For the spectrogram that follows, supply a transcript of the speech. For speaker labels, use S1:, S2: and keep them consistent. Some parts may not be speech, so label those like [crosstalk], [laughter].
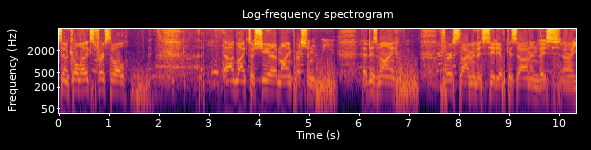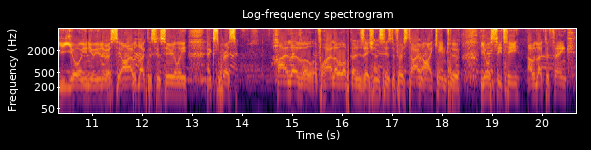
S1: Esteemed colleagues, first of all, I'd like to share my impression. It is my first time in this city of Kazan and this uh, your in your university. I would like to sincerely express high level for high level of organization. Since the first time I came to your city, I would like to thank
